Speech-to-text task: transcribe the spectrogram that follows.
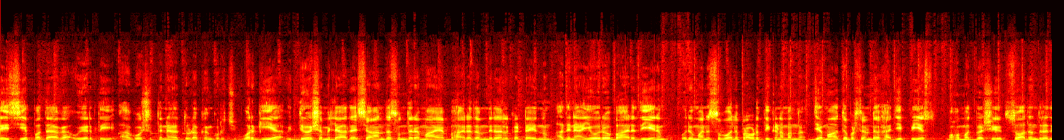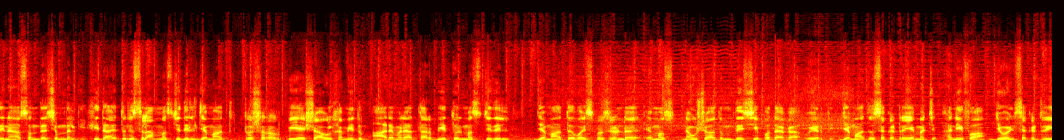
ദേശീയ പതാക ഉയർത്തി ആഘോഷത്തിന് തുടക്കം കുറിച്ചു. വർഗീയ വിദ്വേഷമില്ലാതെ ശാന്തസുന്ദരമായ ഭാരതം നിലനിൽക്കട്ടെ എന്നും അതിനായി ഓരോ ഭാരതീയനും ഒരു മനസ്സുപോലെ പ്രവർത്തിക്കണമെന്ന് ജമാഅത്ത് പ്രസിഡന്റ് ഹാജി പി എസ് മുഹമ്മദ് ബഷീർ സ്വാതന്ത്ര്യദിന സന്ദേശം നൽകി. ഹിദായത്തുൽ ഇസ്ലാം മസ്ജിദിൽ ജമാഅത്ത് ട്രഷറർ പി എ ഷാഹുൽ ഹമീദും ആരമല തർബീത്തുൽ മസ്ജിദിൽ ജമാഅത്ത് വൈസ് പ്രസിഡന്റ് എം എസ് നൌഷാദും ദേശീയ പതാക ഉയർത്തി. ജമാഅത്ത് secretary M H Haneefa joint secretary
